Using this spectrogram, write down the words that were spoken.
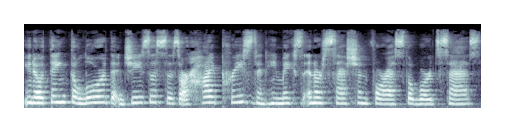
you know, thank the Lord that Jesus is our high priest and he makes intercession for us, the word says.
